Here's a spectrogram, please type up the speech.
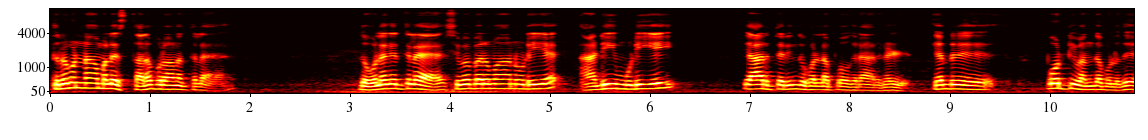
திருவண்ணாமலை ஸ்தல புராணத்தில் இந்த உலகத்தில் சிவபெருமானுடைய அடிமுடியை யார் தெரிந்து கொள்ளப் போகிறார்கள் என்று போட்டி வந்த பொழுது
